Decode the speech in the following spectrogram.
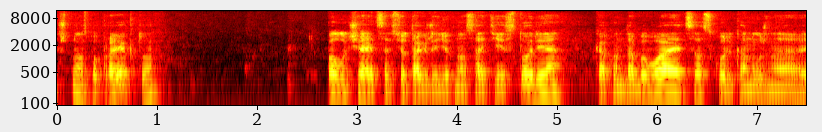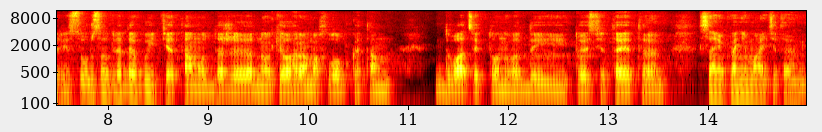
что у нас по проекту? Получается, все так же идет на сайте история. Как он добывается, сколько нужно ресурсов для добытия. Там вот даже одного килограмма хлопка там 20 тонн воды. То есть это, это, сами понимаете, это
